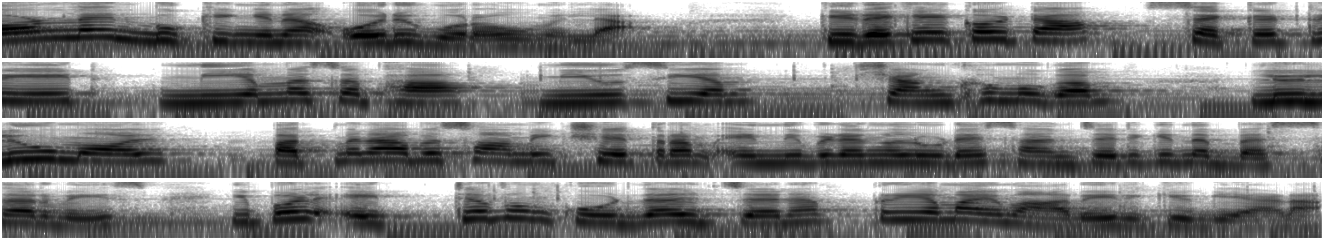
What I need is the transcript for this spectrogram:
ഓൺലൈൻ ബുക്കിങ്ങിന് ഒരു കുറവുമില്ല. കിഴക്കേക്കോട്ട സെക്രട്ടേറിയറ്റ് നിയമസഭ മ്യൂസിയം ശംഖുമുഖം ലുലു മോൾ പത്മനാഭസ്വാമി ക്ഷേത്രം എന്നിവിടങ്ങളിലൂടെ സഞ്ചരിക്കുന്ന ബസ് സർവീസ് ഇപ്പോൾ ഏറ്റവും കൂടുതൽ ജനപ്രിയമായി മാറിയിരിക്കുകയാണ്.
